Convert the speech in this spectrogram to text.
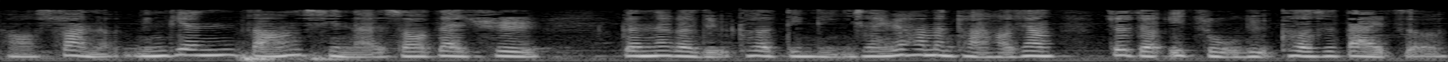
好，算了，明天早上醒来的时候再去跟那个旅客叮咛一下，因为他们团好像就只有一组旅客是带着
